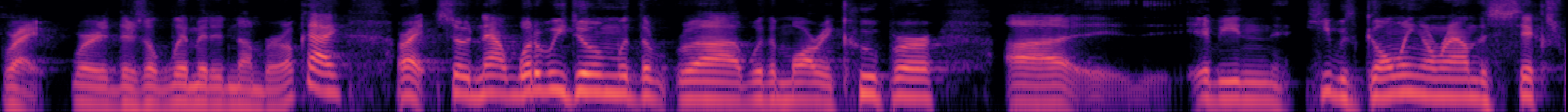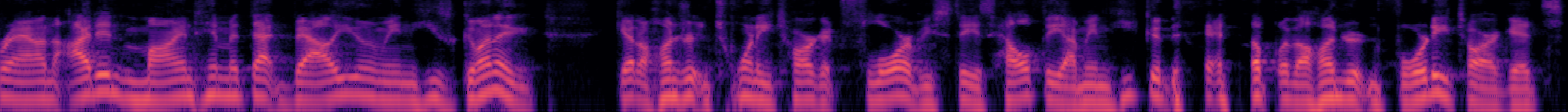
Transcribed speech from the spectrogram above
Right, where there's a limited number. Okay, all right. So now, what are we doing with the uh, with Amari Cooper? Uh, I mean, he was going around the sixth round. I didn't mind him at that value. I mean, he's gonna get 120 target floor if he stays healthy. I mean, he could end up with 140 targets.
